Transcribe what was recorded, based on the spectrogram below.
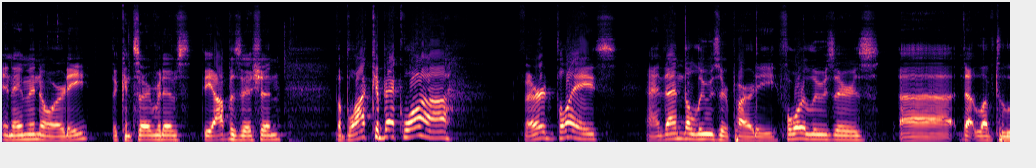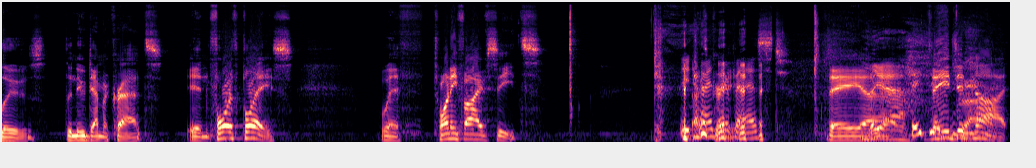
in a minority, the Conservatives, the opposition, the Bloc Quebecois, third place, and then the loser party, four losers uh, that love to lose, the New Democrats in fourth place with 25 seats. They tried their best. They uh, Yeah. they did, not.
